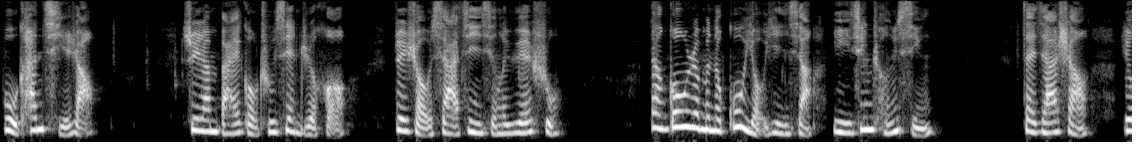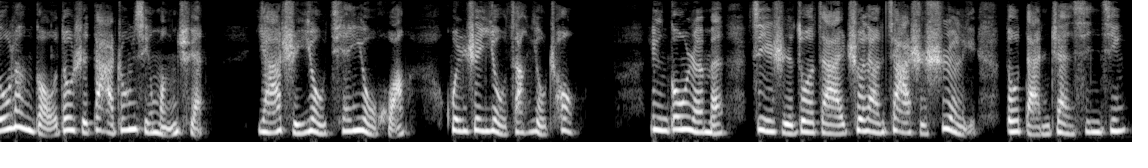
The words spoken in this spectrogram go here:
不堪其扰。虽然白狗出现之后对手下进行了约束，但工人们的固有印象已经成型。再加上流浪狗都是大中型猛犬，牙齿又尖又黄，浑身又脏又臭。令工人们即使坐在车辆驾驶室里都胆战心惊，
